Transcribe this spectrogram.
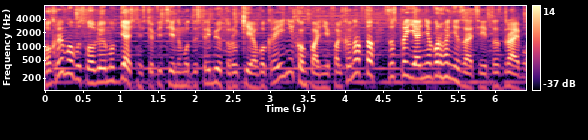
Окремо висловлюємо вдячність офіційному дистриб'ютору Kia в Україні компанії Falconauto за сприяння в організації тест-драйву.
